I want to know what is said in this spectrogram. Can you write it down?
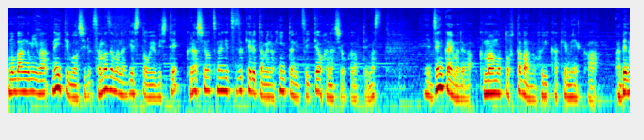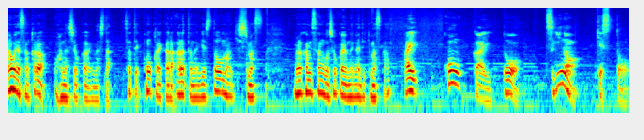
この番組はネイティブを知るさまざまなゲストをお呼びして暮らしをつなぎ続けるためのヒントについてお話を伺っています。え前回までは熊本双葉のふりかけメーカー安倍直也さんからお話を伺いました。さて今回から新たなゲストをお招きします。村上さんご紹介お願いできますか？はい。今回と次のゲスト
